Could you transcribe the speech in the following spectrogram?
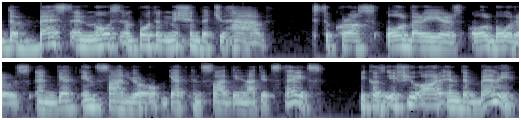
the best and most important mission that you have is to cross all barriers, all borders, and get inside Europe, get inside the United States. Because if you are in the belly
